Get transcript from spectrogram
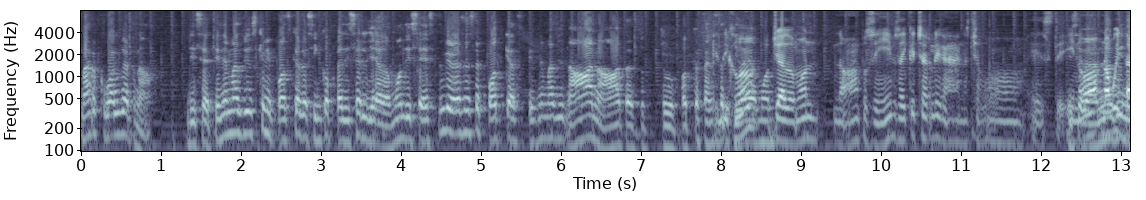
Mark Wahlberg no. Dice, tiene más views que mi podcast de 5P. Dice el Yadomón. Dice, este es este podcast. Tiene más views. No, no, tu, tu- podcast también ¿Quién está dijo? Yadomón. Yadomón. No, pues sí, pues hay que echarle ganas, chavo. Este, y Dice, no, "Dan no más dinero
